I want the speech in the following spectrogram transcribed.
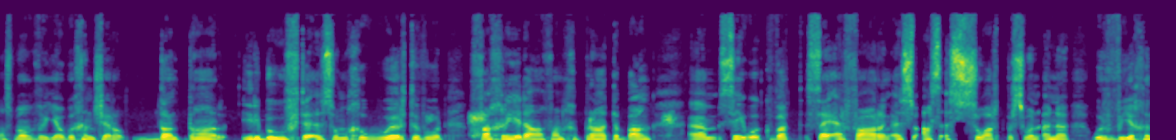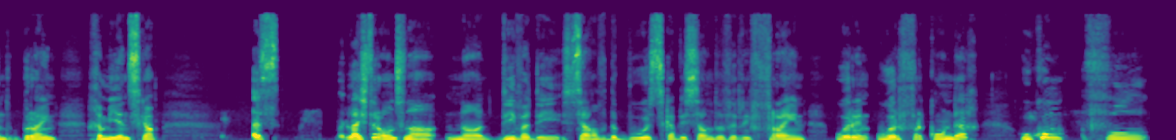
ons moet vir jou begin Cheryl. Dan daar hierdie behoefte is om gehoor te word. Vagrie daarvan gepraat te bang. Ehm um, sê ook wat sy ervaring is as 'n swart persoon in 'n oorwegend bruin gemeenskap. Is luister ons na na die wat dieselfde boodskap, dieselfde refrein oor en oor verkondig. Hoekom voel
